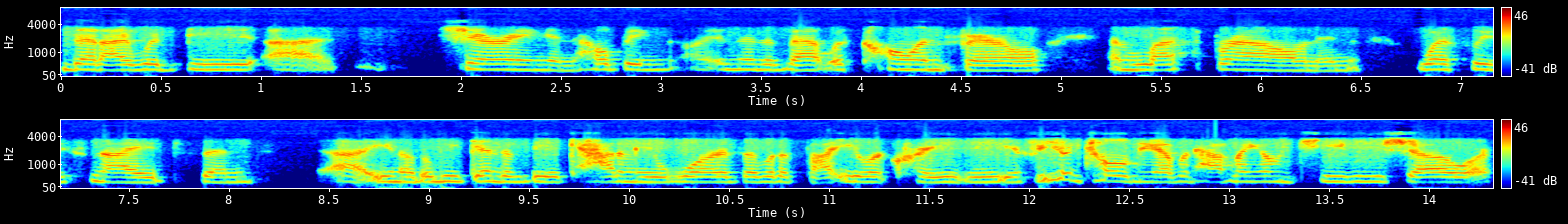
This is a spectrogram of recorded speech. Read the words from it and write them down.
that I would be uh, sharing and helping in an event with Colin Farrell and Les Brown and Wesley Snipes and uh, you know, the weekend of the Academy Awards, I would have thought you were crazy if you had told me I would have my own TV show or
